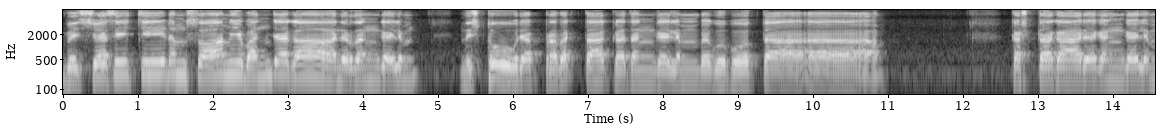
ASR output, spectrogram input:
വിശ്വസിച്ചിടും സ്വാമി വഞ്ചകാനൃതങ്കലും നിഷ്ഠൂര പ്രവക്താക്കതങ്കലും ബഹുഭോക്ത. കഷ്ടകാരകങ്കലും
